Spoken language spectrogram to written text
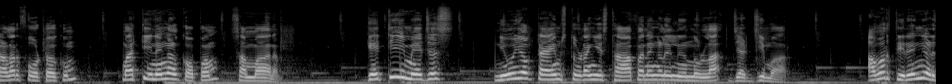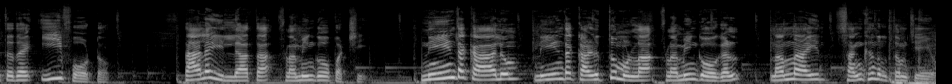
കളർ ഫോട്ടോക്കും മറ്റിനങ്ങൾക്കൊപ്പം സമ്മാനം. ഗെറ്റി ഇമേജസ് ന്യൂയോർക്ക് ടൈംസ് തുടങ്ങിയ സ്ഥാപനങ്ങളിൽ നിന്നുള്ള ജഡ്ജിമാർ. അവർ തിരഞ്ഞെടുത്തത് ഈ ഫോട്ടോ. തലയില്ലാത്ത ഫ്ലമിംഗോ പക്ഷി. നീണ്ട കാലും നീണ്ട കഴുത്തുമുള്ള ഫ്ലമിംഗോകൾ നന്നായി സംഘനൃത്തം ചെയ്യും.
